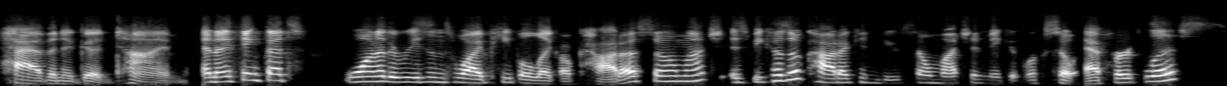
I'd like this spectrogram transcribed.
having a good time. And I think that's one of the reasons why people like Okada so much is because Okada can do so much and make it look so effortless.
